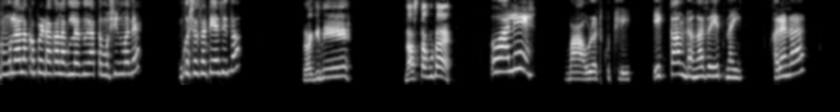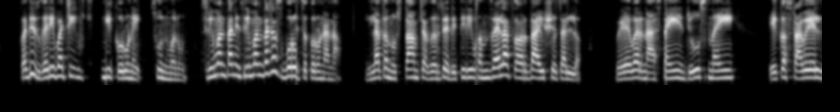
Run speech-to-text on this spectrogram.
मुलाला कपडे टाका लागले आता मशीन मध्ये? कशासाठी आहे तिथं रागिनी नाश्ता कुठं आहे? ओ आले. बा उलट कुठली? एक काम ढंगाचं येत नाही. खरं ना? कधीच गरीबाची ही करू नये सून म्हणून. श्रीमंतानी श्रीमंताच्याच बरोबरचं करून आणा. हिला तर नुसतं आमच्या घरचे रीतिरिवाज समजायलाच अर्ध आयुष्य चाललं. वेळेवर नाश्ता नाही ज्यूस नाही एकच टावेल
